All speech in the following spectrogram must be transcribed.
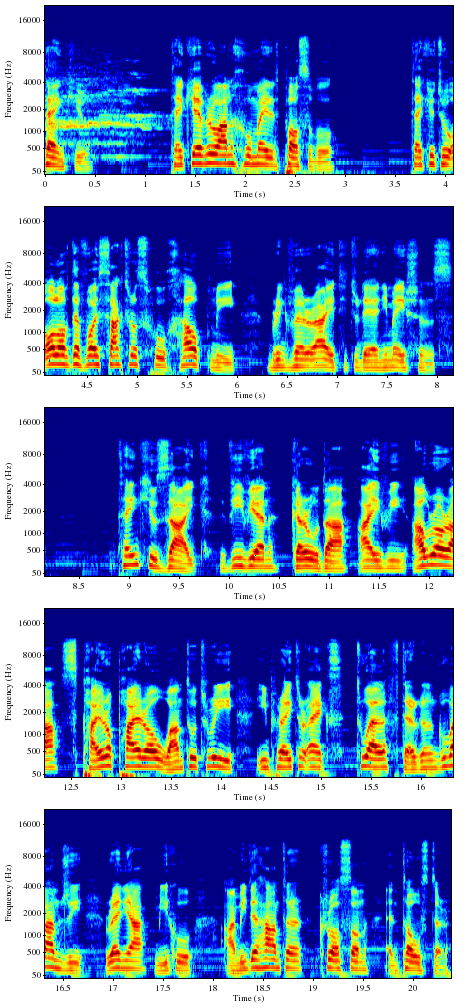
Thank you. Thank you everyone who made it possible. Thank you to all of the voice actors who helped me bring variety to the animations. Thank you Zyke, Vivian, Garuda, Ivy, Aurora, Spyro Pyro 123, Imperator X, 12, Tergan Guamji, Renya, Mihu, Ami the Hunter, Crosson, and Toaster.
